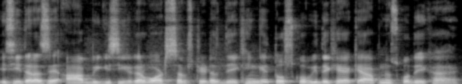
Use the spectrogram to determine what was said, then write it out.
इसी तरह से आप भी किसी का अगर व्हाट्सअप स्टेटस देखेंगे तो उसको भी देखेगा कि आपने उसको देखा है।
